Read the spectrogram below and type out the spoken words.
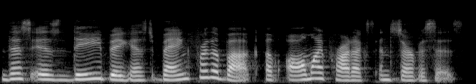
This is the biggest bang for the buck of all my products and services.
